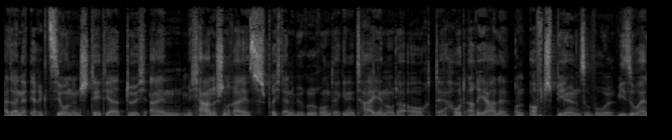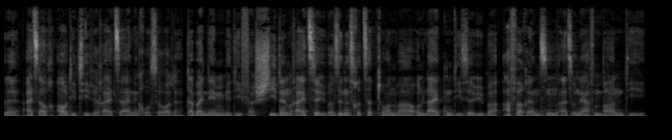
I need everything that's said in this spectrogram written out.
Also eine Erektion entsteht ja durch einen mechanischen Reiz, sprich eine Berührung der Genitalien oder auch der Hautareale und oft spielen sowohl visuelle als auch auditive Reize eine große Rolle. Dabei nehmen wir die verschiedenen Reize über Sinnesrezeptoren wahr und leiten diese über Afferenzen, also Nervenbahnen, die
